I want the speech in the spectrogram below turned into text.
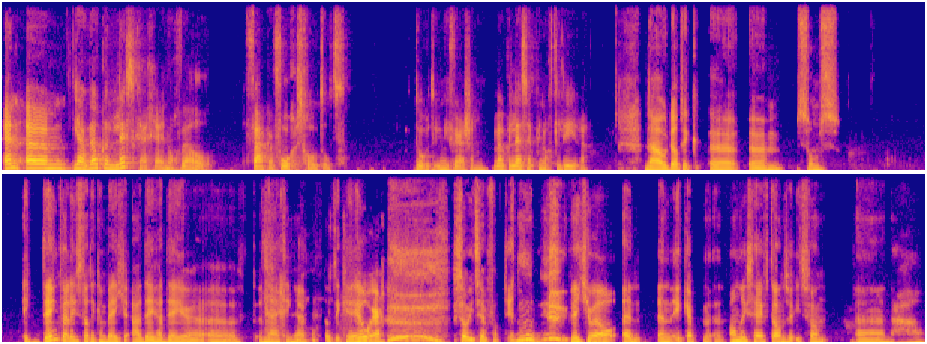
En ehm, ja, welke les krijg jij nog wel vaker voorgeschoteld door het universum? Welke les heb je nog te leren? Nou, dat ik uh, um, soms ik denk wel eens dat ik een beetje ADHD-neiging uh, heb. Dat ik heel erg zoiets heb van, dit moet nu, weet je wel. En, en ik heb, Andries heeft dan zoiets van, uh, nou,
